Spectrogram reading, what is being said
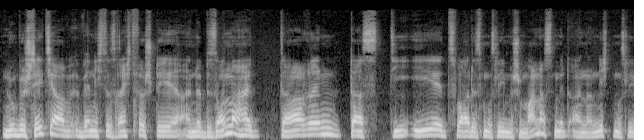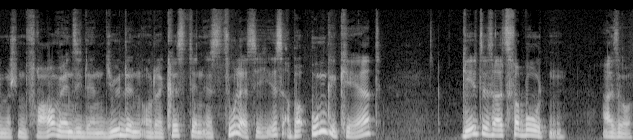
Nun besteht ja, wenn ich das recht verstehe, eine Besonderheit darin, dass die Ehe zwar des muslimischen Mannes mit einer nicht-muslimischen Frau, wenn sie denn Jüdin oder Christin ist, zulässig ist, aber umgekehrt gilt es als verboten. Also,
